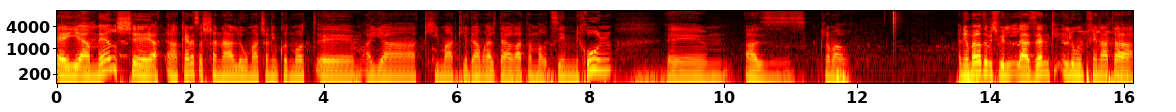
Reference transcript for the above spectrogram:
אה, ייאמר שהכנס השנה לעומת שנים קודמות אה, היה כמעט לגמרי על טהרת המרצים מחו"ל, אה, אז כלומר, אני אומר את זה בשביל לאזן כאילו מבחינת ה...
